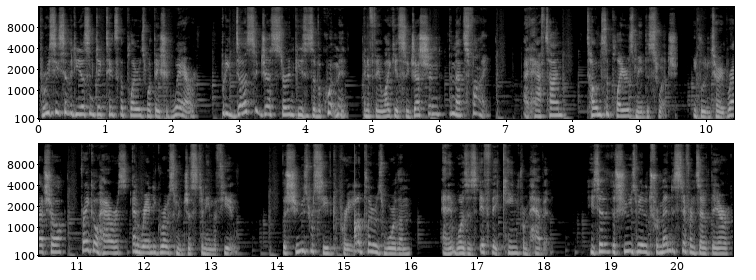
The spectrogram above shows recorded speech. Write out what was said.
Parisi said that he doesn't dictate to the players what they should wear, but he does suggest certain pieces of equipment, and if they like his suggestion, then that's fine. At halftime, tons of players made the switch, including Terry Bradshaw, Franco Harris, and Randy Grossman, just to name a few. The shoes received praise. A lot of players wore them, and it was as if they came from heaven. He said that the shoes made a tremendous difference out there,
